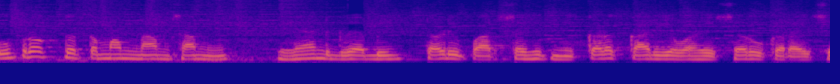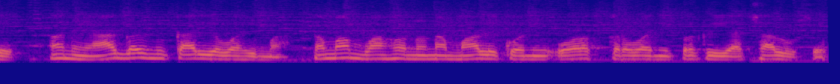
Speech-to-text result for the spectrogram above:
ઉપરોક્ત તમામ નામ સામે લેન્ડ ગ્રેબિંગ તળીપાર સહિતની કડક કાર્યવાહી શરૂ કરાઈ છે અને આગળની કાર્યવાહીમાં તમામ વાહનોના માલિકોની ઓળખ કરવાની પ્રક્રિયા ચાલુ છે.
